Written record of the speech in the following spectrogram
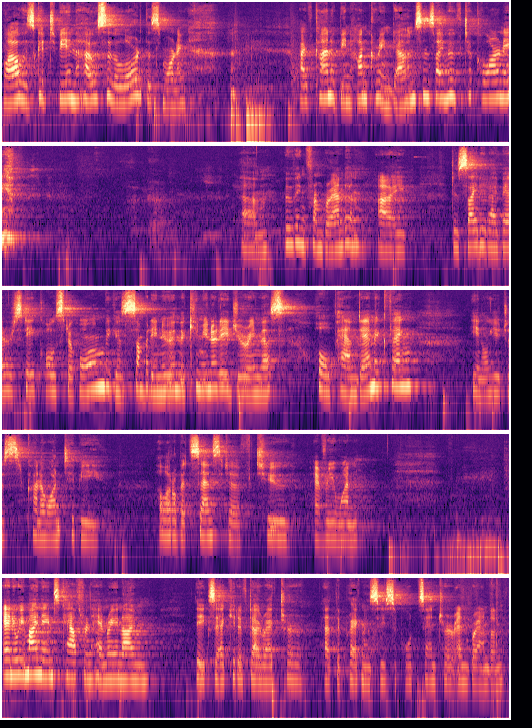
Well, it was good to be in the house of the Lord this morning. I've kind of been hunkering down since I moved to Killarney. Um, moving from Brandon, I decided I better stay close to home because somebody new in the community during this whole pandemic thing, you know, you just kind of want to be a little bit sensitive to everyone. Anyway, my name's Catherine Henry, and I'm the executive director at the Pregnancy Support Centre in Brandon.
